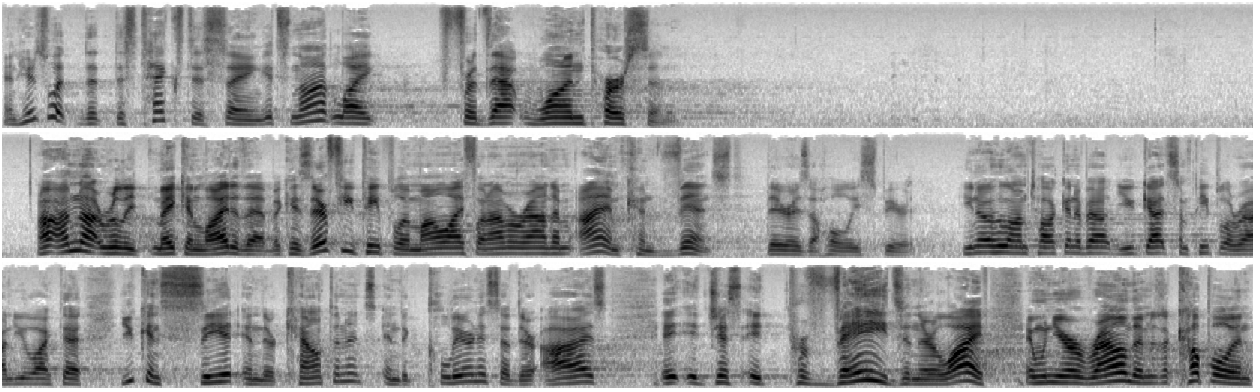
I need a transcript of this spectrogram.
And here's what the, this text is saying it's not like for that one person. I'm not really making light of that because there are few people in my life when I'm around them, I am convinced there is a Holy Spirit. You know who I'm talking about? You've got some people around you like that. You can see it in their countenance, in the clearness of their eyes. It, it, just it pervades in their life. And when you're around them, there's a couple in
